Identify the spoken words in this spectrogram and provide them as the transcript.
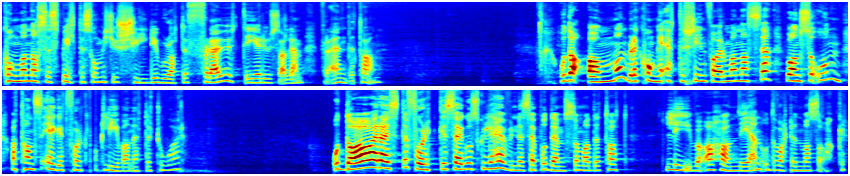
Kong Manasseh spilte så mye uskyldig blod at det flaut i Jerusalem fra ende til annen. Og da Ammon ble konge etter sin far Manasseh, var han så ond at hans eget folk tok livet av etter to år. Og da reiste folket seg og skulle hevne seg på dem som hadde tatt livet av han igjen, og det ble en massakre.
